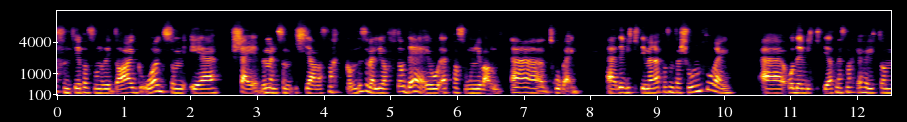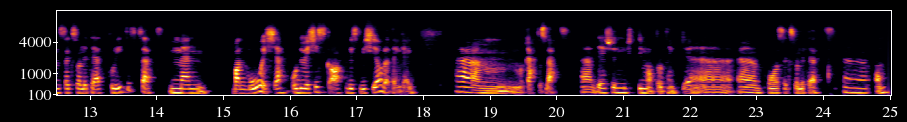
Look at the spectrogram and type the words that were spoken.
offentlige personer i dag òg som er skeive, men som ikke gjerne snakker om det så veldig ofte. Og det er jo et personlig valg, eh, tror jeg. Eh, det er viktig med representasjon, tror jeg. Eh, og det er viktig at vi snakker høyt om seksualitet politisk sett, men man må ikke. Og du er ikke i skapet hvis du ikke gjør det, tenker jeg. Um, rett og slett. Eh, det er ikke en nyttig måte å tenke uh, på seksualitet uh, om.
